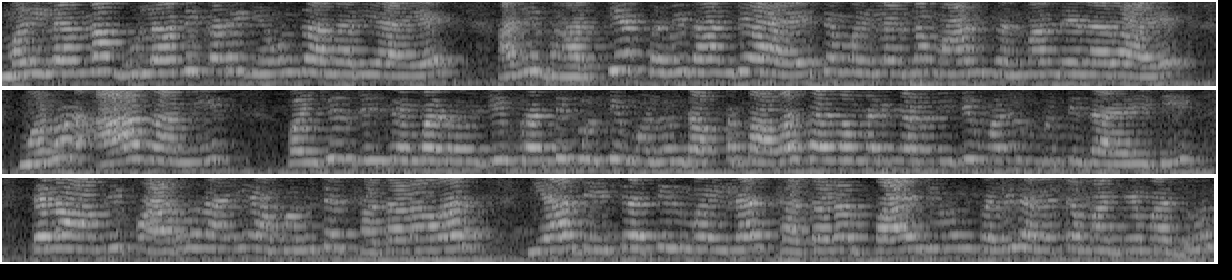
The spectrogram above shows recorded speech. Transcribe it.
महिलांना गुलामीकडे घेऊन जाणारी आहे आणि भारतीय संविधान जे आहे ते महिलांना मान सन्मान देणार आहे. म्हणून आज आम्ही पंचवीस डिसेंबर रोजी प्रतिकृती म्हणून डॉक्टर बाबासाहेब आंबेडकरांनी जी मनुस्मृती जाळली ती त्याला आम्ही फाडून आणि अमरूच्या छाताडावर या देशातील महिला छाताडावर पाय देऊन संविधानाच्या माध्यमातून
